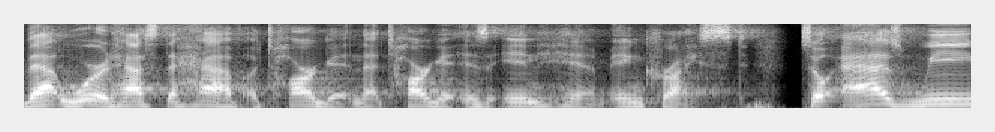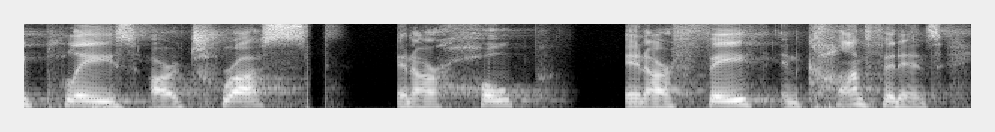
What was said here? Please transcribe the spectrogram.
that word has to have a target, and that target is in Him, in Christ. So as we place our trust and our hope and our faith and confidence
